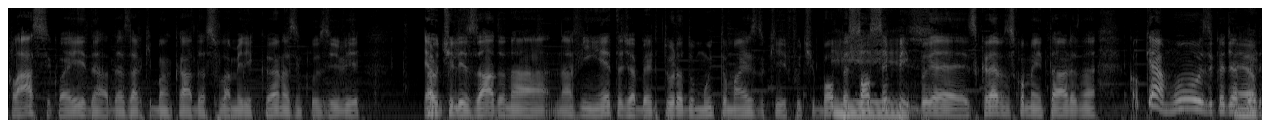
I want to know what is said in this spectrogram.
clássico aí da- das arquibancadas sul-americanas, inclusive é Ah. utilizado na, na vinheta de abertura do Muito Mais Do Que Futebol. O pessoal sempre Isso. é, escreve nos comentários, né? Qual que é a música de É, o abertura?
